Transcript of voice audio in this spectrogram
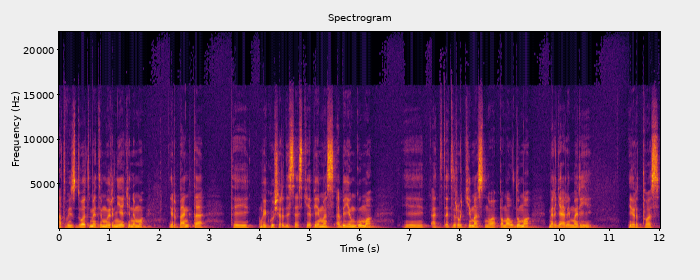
atvaizdų atmetimu ir niekinimu ir penkta tai vaikų širdise skėpėjimas abejingumo atitraukimas nuo pamaldumo mergeliai Marijai. Ir tuos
